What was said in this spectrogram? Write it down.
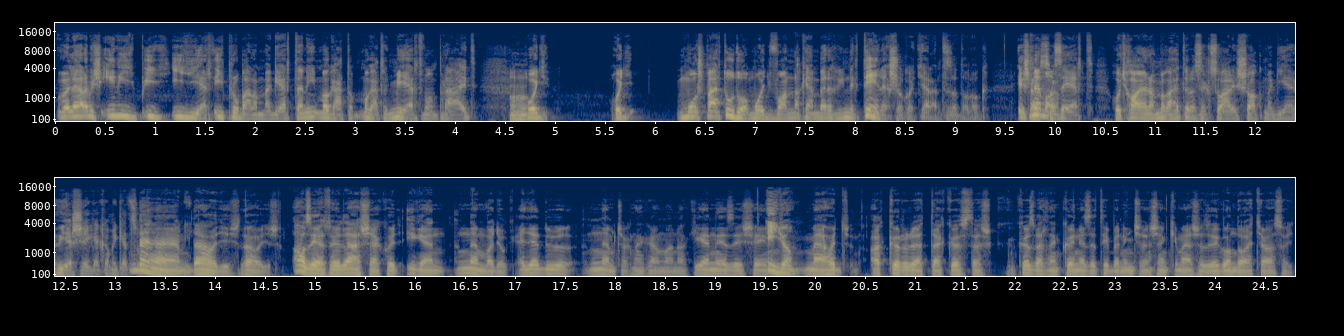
vagy legalábbis én így, így, így, ért, így próbálom megérteni magát, magát, hogy miért van Pride, uh-huh. hogy, hogy most már tudom, hogy vannak emberek, akiknek tényleg sokat jelent ez a dolog. És Persze. nem azért, hogy halljanak meg a heteroszexuálisak, meg ilyen hülyeségek, amiket szoktak Nem, dehogy is, dehogy is. Azért, hogy lássák, hogy igen, nem vagyok egyedül, nem csak nekem vannak ilyen érzéseim. Így van. Mert hogy a körülöttek köztes, közvetlen környezetében nincsen senki más, azért gondolhatja az, hogy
